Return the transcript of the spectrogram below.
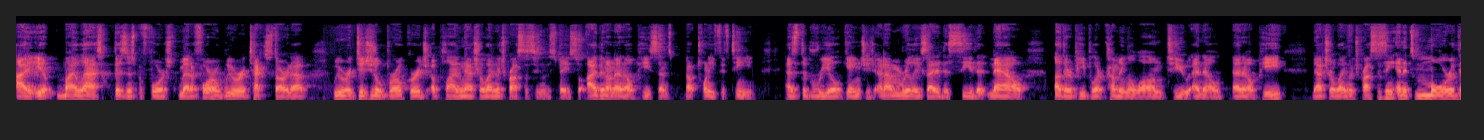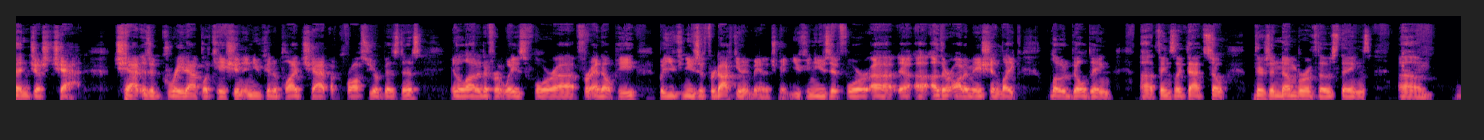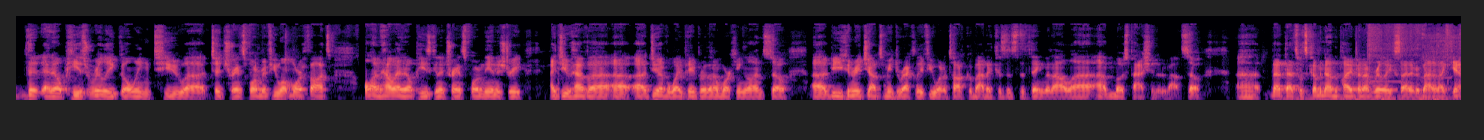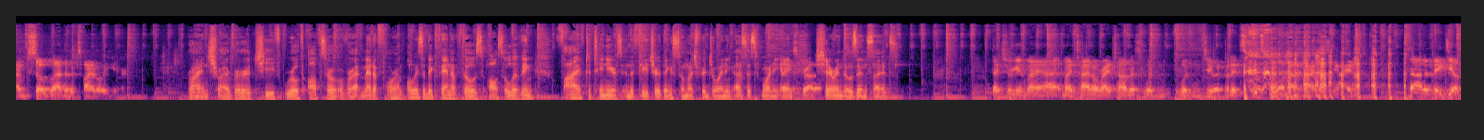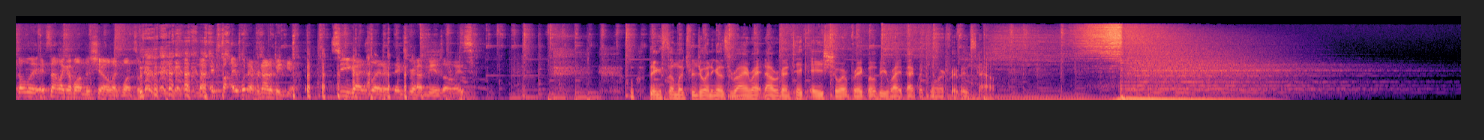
I, you know, my last business before Metafora, we were a tech startup. We were a digital brokerage applying natural language processing to the space. So I've been on NLP since about 2015 as the real game changer. And I'm really excited to see that now other people are coming along to NL, NLP, natural language processing, and it's more than just chat chat is a great application and you can apply chat across your business in a lot of different ways for uh, for NLP but you can use it for document management you can use it for uh, uh, other automation like load building uh, things like that so there's a number of those things um, that NLP is really going to uh, to transform. If you want more thoughts on how NLP is going to transform the industry, I do have a, a, a do have a white paper that I'm working on. So uh, you can reach out to me directly if you want to talk about it because it's the thing that I'll uh, I'm most passionate about. So uh, that that's what's coming down the pipe, and I'm really excited about it. I can't, I'm so glad that it's finally here. Ryan Schreiber, Chief Growth Officer over at Metaforum. I'm always a big fan of those also living five to 10 years in the future. Thanks so much for joining us this morning Thanks, and brother. sharing those insights. Thanks for getting my uh, my title right. Thomas wouldn't wouldn't do it, but it's it's cool. I'm not a Thomas guy. It's not a big deal. It's only it's not like I'm on the show like once a month. No, it's fine. whatever. Not a big deal. See you guys later. Thanks for having me as always. Thanks so much for joining us, Ryan. Right now, we're going to take a short break. We'll be right back with more FreightWaves Now.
